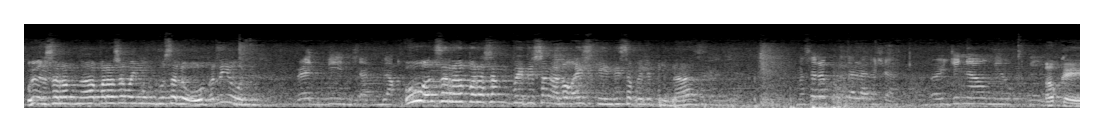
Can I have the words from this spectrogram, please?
Uy, ang sarap nga. Parang siya may munggo sa loob. Ano yun? Red beans at black Oh, ang sarap. Parang siyang pwede siyang ano, ice candy sa Pilipinas. Masarap po talaga siya. Original milk tea. Okay.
